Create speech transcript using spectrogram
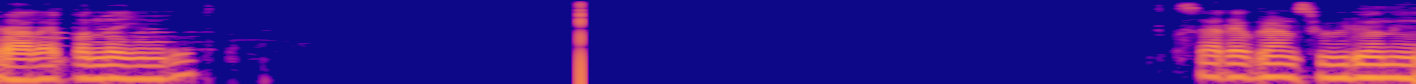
చాలా ఇబ్బంది అయ్యింది. సరే ఫ్రెండ్స్ వీడియోని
